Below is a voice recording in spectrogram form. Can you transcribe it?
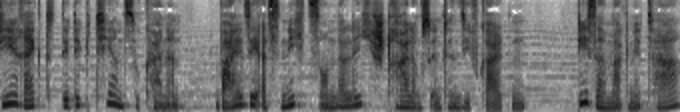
direkt detektieren zu können, weil sie als nicht sonderlich strahlungsintensiv galten. Dieser Magnetar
